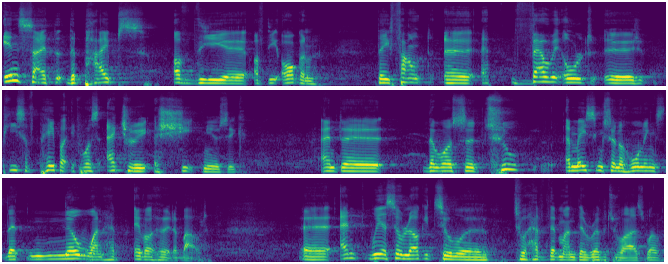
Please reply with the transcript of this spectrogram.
inside the, the, pipes of the uh, of the organ, they found uh, a very old uh, piece of paper. It was actually a sheet music, and uh, there was uh, two amazing Sønderhonings that no one have ever heard about. Uh, and we are so lucky to, uh, to have them on the repertoire as well.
